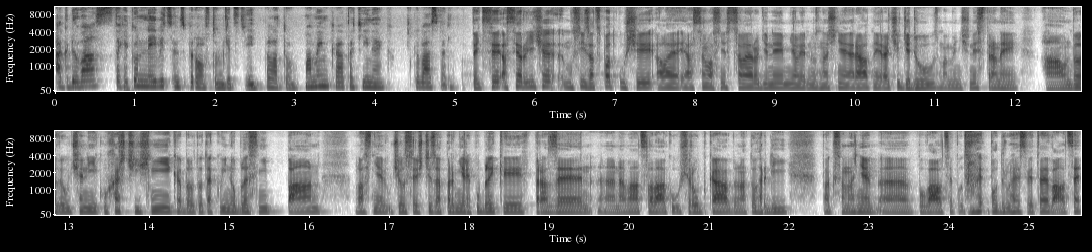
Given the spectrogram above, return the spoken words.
a kdo vás tak jako nejvíc inspiroval v tom dětství? Byla to maminka, tatínek? Kdo vás vedl? Teď si asi rodiče musí zacpat uši, ale já jsem vlastně z celé rodiny měl jednoznačně rád nejradši dědu z maminčiny strany a on byl vyučený kuchař číšník a byl to takový noblesní pán, Vlastně učil se ještě za první republiky v Praze na Václaváku u Šroubka, byl na to hrdý. Pak samozřejmě eh, po válce, po druhé, po druhé světové válce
